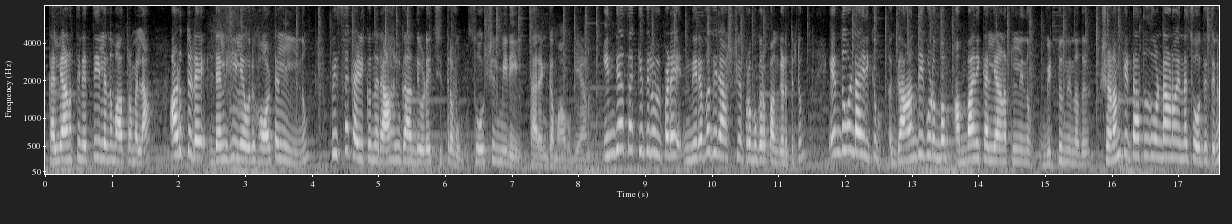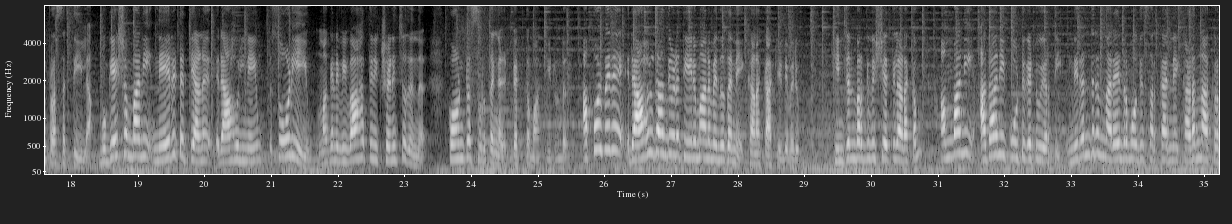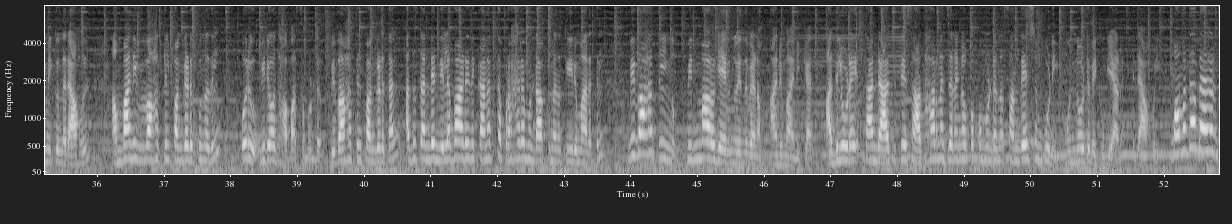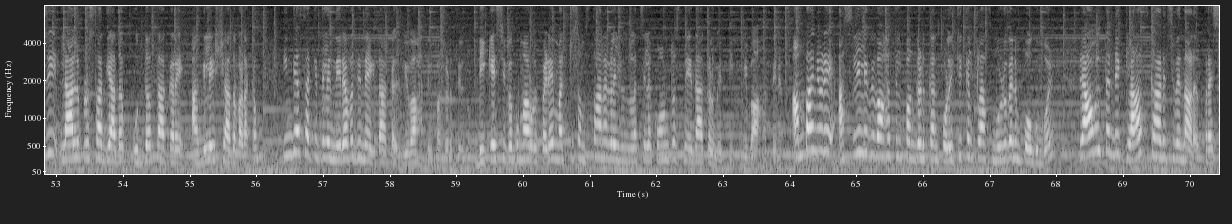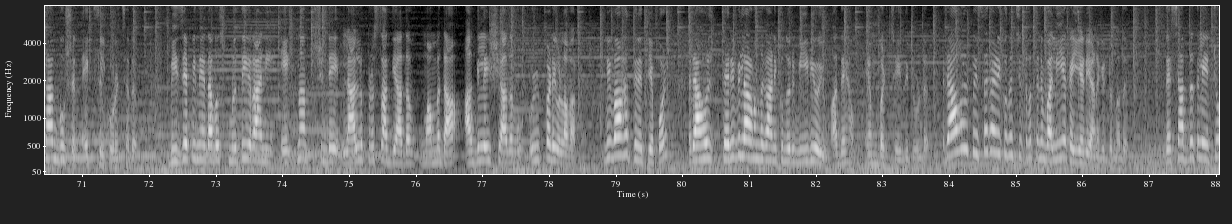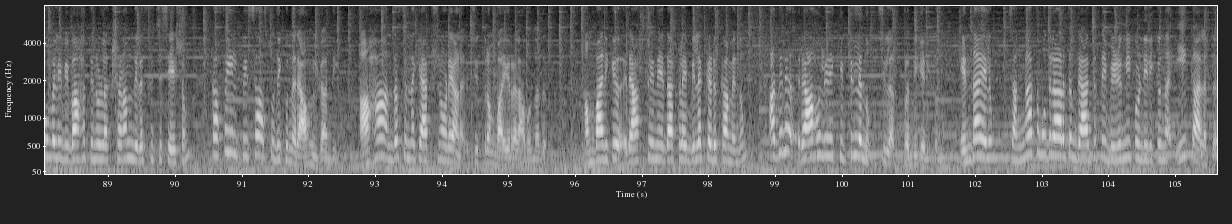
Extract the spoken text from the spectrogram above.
കല്യാണത്തിനെത്തിയില്ലെന്ന് മാത്രമല്ല അടുത്തിടെ ഡൽഹിയിലെ ഒരു ഹോട്ടലിൽ നിന്നും പിസ്സ കഴിക്കുന്ന രാഹുൽ ഗാന്ധിയുടെ ചിത്രവും സോഷ്യൽ മീഡിയയിൽ തരംഗമാവുകയാണ്. ഇന്ത്യ സഖ്യത്തിൽ ഉൾപ്പെടെ നിരവധി രാഷ്ട്രീയ പ്രമുഖർ പങ്കെടുത്തിട്ടും എന്തുകൊണ്ടായിരിക്കും ഗാന്ധി കുടുംബം അംബാനി കല്യാണത്തിൽ നിന്നും വിട്ടുനിന്നത്? ക്ഷണം കിട്ടാത്തത് കൊണ്ടാണോ എന്ന ചോദ്യത്തിന് പ്രസക്തിയില്ല. മുകേഷ് അംബാനി നേരിട്ടെത്തിയാണ് രാഹുലിനെയും സോണിയെയും മകനെ വിവാഹത്തിന് ക്ഷണിച്ചതെന്ന് കോൺഗ്രസ് വൃത്തങ്ങൾ വ്യക്തമാക്കിയിട്ടുണ്ട്. അപ്പോൾ പിന്നെ രാഹുൽ ഗാന്ധിയുടെ തീരുമാനം എന്ന് തന്നെ കണക്കാക്കേണ്ടി വരും. ഹിൻഡൻബർഗ് വിഷയത്തിലടക്കം അംബാനി അദാനി കൂട്ടുകെട്ട് ഉയർത്തി. നിരന്തരം നരേന്ദ്രമോദി സർക്കാരിനെ കടന്നാക്രമിക്കുന്ന രാഹുൽ അംബാനി വിവാഹത്തിൽ പങ്കെടുക്കുന്നതിൽ ഒരു വിരോധാഭാസമുണ്ട്. വിവാഹത്തിൽ പങ്കെടുത്താൽ അത് തന്റെ നിലപാടിന് കനത്ത പ്രഹരമുണ്ടാക്കുമെന്ന തീരുമാനത്തിൽ വിവാഹത്തിൽ നിന്നും പിന്മാറുകയായിരുന്നു എന്ന് വേണം അനുമാനിക്കാൻ. അതിലൂടെ താൻ രാജ്യത്തെ സാധാരണ ജനങ്ങൾക്കൊപ്പമുണ്ടെന്ന സന്ദേശം കൂടി മുന്നോട്ട് വെക്കുകയാണ് രാഹുൽ. മമതാ ബാനർജി ലാലു പ്രസാദ് യാദവ് ഉദ്ധവ് താക്കറെ അഖിലേഷ് യാദവ് അടക്കം ഇന്ത്യ സഖ്യത്തിലെ നിരവധി നേതാക്കൾ വിവാഹത്തിൽ പങ്കെടുത്തിരുന്നു. ഡി കെ ശിവകുമാർ ഉൾപ്പെടെ മറ്റു സംസ്ഥാനങ്ങളിൽ നിന്നുള്ള ചില കോൺഗ്രസ് നേതാക്കളും എത്തി വിവാഹത്തിന്. അംബാനിയുടെ അശ്ലീല വിവാഹത്തിൽ പങ്കെടുക്കാൻ പൊളിറ്റിക്കൽ ക്ലാസ് മുഴുവനും പോകുമ്പോൾ രാഹുൽ തന്റെ ക്ലാസ് കാണിച്ചുവെന്നാണ് പ്രശാന്ത് ഭൂഷൺ എക്സിൽ കുറിച്ചത്. ബി ജെ പി നേതാവ് സ്മൃതി ഇറാനി ഏക്നാഥ് ഷിൻഡെ ലാലു പ്രസാദ് യാദവ് മമത അഖിലേഷ് യാദവ് ഉൾപ്പെടെയുള്ളവർ വിവാഹത്തിനെത്തിയപ്പോൾ രാഹുൽ തെരുവിലാണെന്ന് കാണിക്കുന്ന ഒരു വീഡിയോയും അദ്ദേഹം എംബഡ് ചെയ്തിട്ടുണ്ട്. രാഹുൽ പിസ കഴിക്കുന്ന ചിത്രത്തിന് വലിയ കയ്യടിയാണ് കിട്ടുന്നത്. ദശാബ്ദത്തിലെ ഏറ്റവും വലിയ വിവാഹത്തിനുള്ള ക്ഷണം നിരസിച്ച ശേഷം കഫയിൽ പിസ ആസ്വദിക്കുന്ന രാഹുൽ ഗാന്ധി. ആഹാ അന്തസ് എന്ന ക്യാപ്ഷനോടെയാണ് ചിത്രം വൈറലാവുന്നത്. അംബാനിക്ക് രാഷ്ട്രീയ നേതാക്കളെ വിലക്കെടുക്കാമെന്നും അതിന് രാഹുലിനെ കിട്ടില്ലെന്നും ചിലർ പ്രതികരിക്കുന്നു. എന്തായാലും ചങ്ങാത്ത മുതലാളിത്തം രാജ്യത്തെ വിഴുങ്ങിക്കൊണ്ടിരിക്കുന്ന ഈ കാലത്ത്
